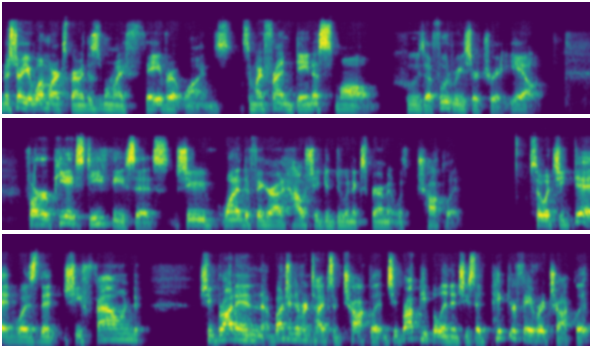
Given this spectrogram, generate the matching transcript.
I'm going to show you one more experiment. This is one of my favorite ones. So, my friend Dana Small, who's a food researcher at Yale, for her PhD thesis, she wanted to figure out how she could do an experiment with chocolate. So, what she did was that she found, she brought in a bunch of different types of chocolate and she brought people in and she said, pick your favorite chocolate.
